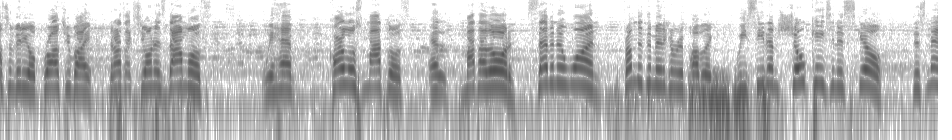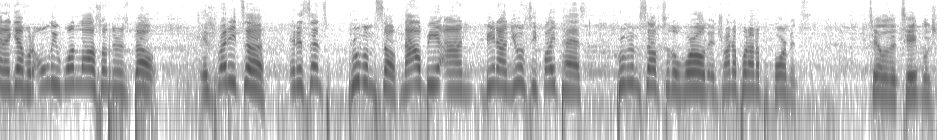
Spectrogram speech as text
Awesome video brought to you by Transacciones Damos. We have Carlos Matos, El Matador, 7 and 1 from the Dominican Republic. We see them showcasing his skill. This man, again, with only one loss under his belt, is ready to, in a sense, prove himself. Now be on being on UFC Fight Pass, proving himself to the world and trying to put on a performance. Tail of the tape looks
